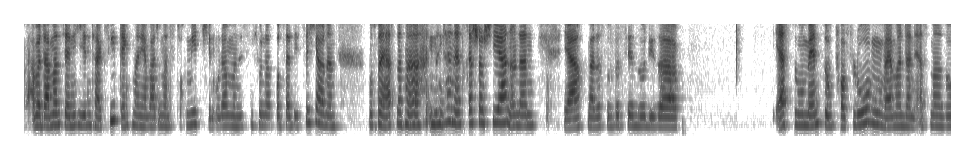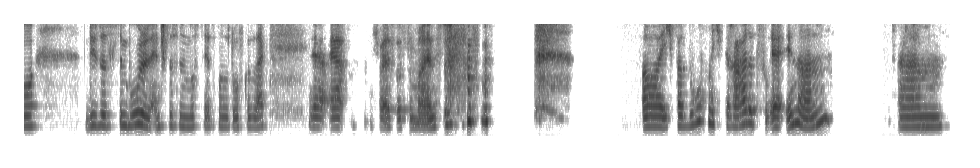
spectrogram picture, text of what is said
aber da man es ja nicht jeden Tag sieht, denkt man ja, warte mal, das ist doch Mädchen, oder? Man ist nicht hundertprozentig sicher und dann muss man erst nochmal im Internet recherchieren und dann, ja, war das so ein bisschen so dieser erste Moment so verflogen, weil man dann erstmal so dieses Symbol entschlüsseln musste, jetzt mal so doof gesagt. Ja, ja, ich weiß, was du meinst. oh, ich versuche mich gerade zu erinnern. Ähm,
